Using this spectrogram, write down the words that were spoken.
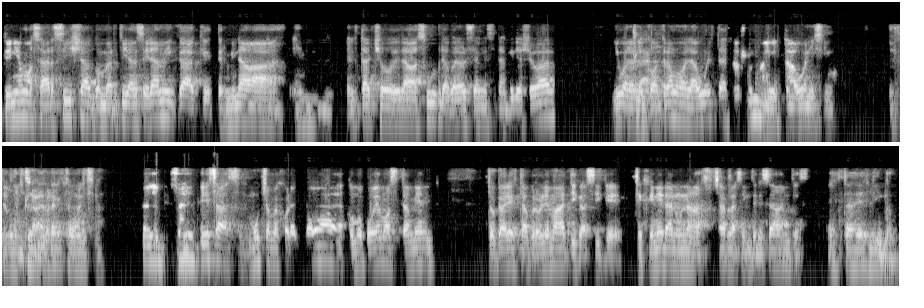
teníamos arcilla convertida en cerámica que terminaba en el tacho de la basura para ver si alguien se la quería llevar. Y bueno, le Claro. encontramos la vuelta de esta forma y estaba buenísimo. Está buenísimo, Claro. la verdad que está buenísimo. Salen, salen piezas mucho mejor acabadas, como podemos también tocar esta problemática, así que se generan unas charlas interesantes. Esta es lindo.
